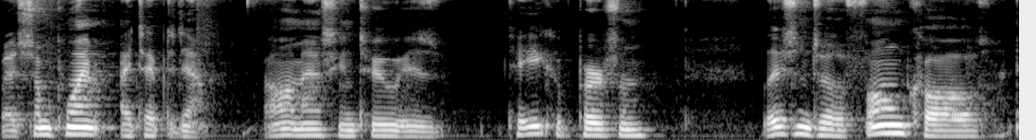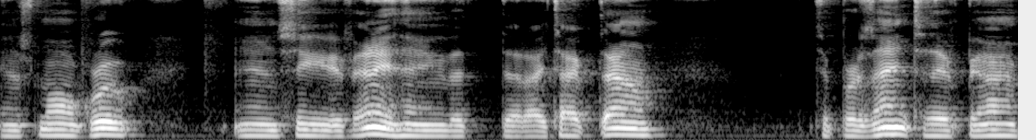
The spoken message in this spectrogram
At some point, I typed it down. All I'm asking to is take a person, listen to the phone calls in a small group, and see if anything that, that I typed down to present to the FBI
